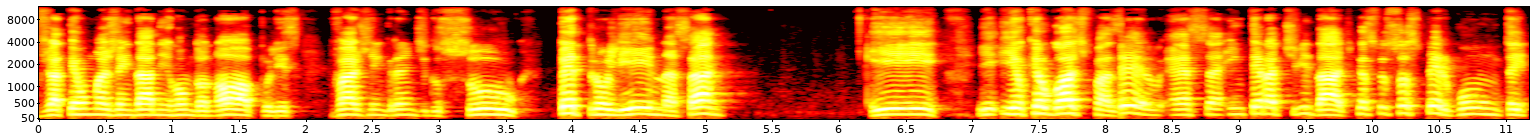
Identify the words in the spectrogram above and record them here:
já tem uma agendada em Rondonópolis, Vargem Grande do Sul, Petrolina, sabe? E, e, e, o que eu gosto de fazer é essa interatividade, que as pessoas perguntem,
